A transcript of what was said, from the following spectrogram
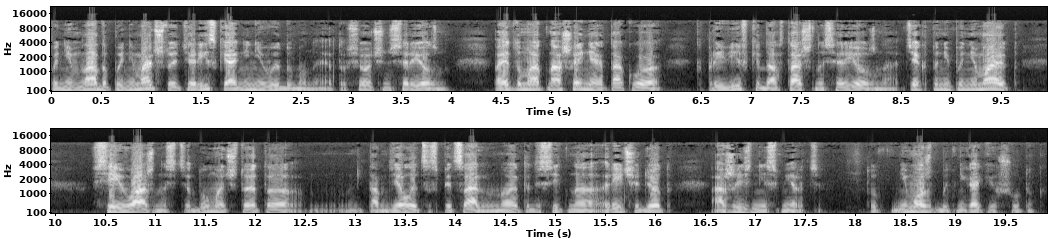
надо понимать, что эти риски, они не выдуманы. Это все очень серьезно. Поэтому отношение такое к прививке достаточно серьезное. Те, кто не понимают всей важности, думают, что это там делается специально, но это действительно речь идет о жизни и смерти. Тут не может быть никаких шуток.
